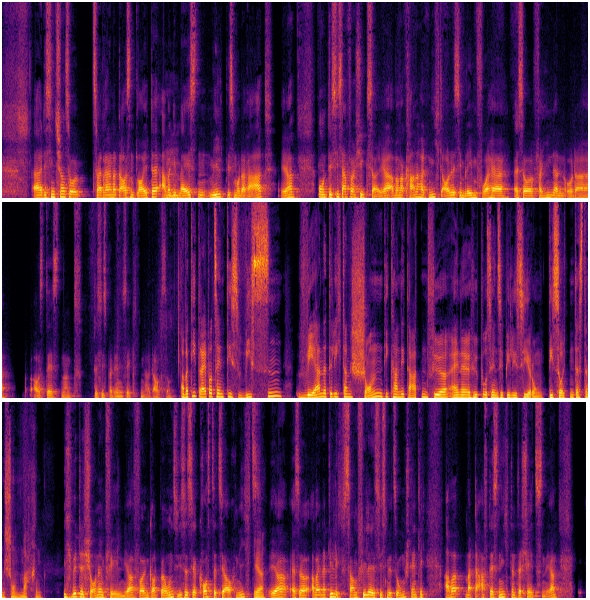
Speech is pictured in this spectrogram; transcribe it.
Äh, die sind schon so 200.000, 300.000 Leute, aber mhm. die meisten mild bis moderat, ja. Und das ist einfach ein Schicksal, ja. Aber man kann halt nicht alles im Leben vorher also verhindern oder austesten und das ist bei den Insekten halt auch so. Aber die drei Prozent, die es wissen, wären natürlich dann schon die Kandidaten für eine Hyposensibilisierung. Die sollten das dann schon machen. Ich würde es schon empfehlen, ja. Vor allem gerade bei uns ist es ja, kostet es ja auch nichts. Ja. ja. Also, aber natürlich sagen viele, es ist mir zu umständlich. Aber man darf das nicht unterschätzen, ja.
